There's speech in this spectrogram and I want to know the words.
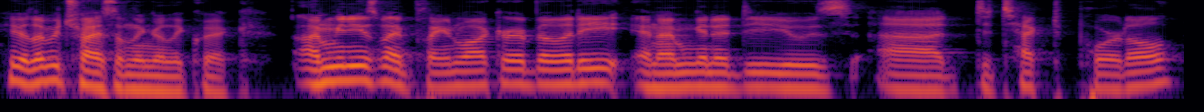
here, let me try something really quick. I'm gonna use my planewalker ability and I'm gonna use uh detect portal.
